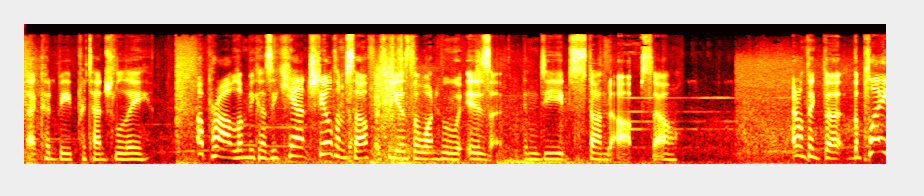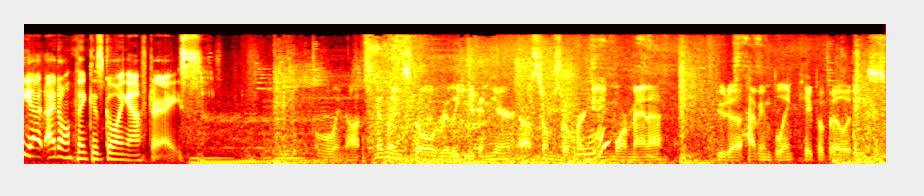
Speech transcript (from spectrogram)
that could be potentially a problem because he can't shield himself if he is the one who is indeed stunned up. So I don't think the, the play yet, I don't think is going after Ace. Probably not. Mid lane's still really even here. Uh, Stormstormer getting more mana due to having blink capabilities.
